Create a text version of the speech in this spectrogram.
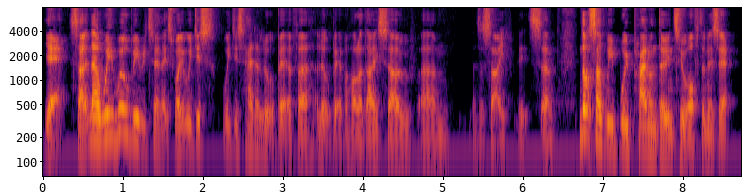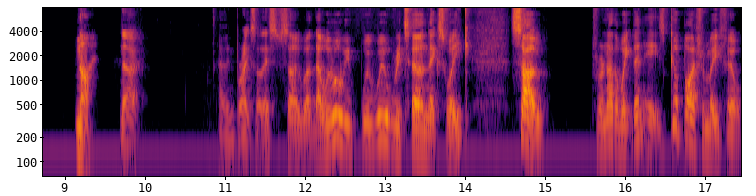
yeah. So no, we will be returning next week. We just we just had a little bit of a, a little bit of a holiday. So um, as I say, it's um, not something we, we plan on doing too often, is it? No. No. Having breaks like this. So uh, no, we will be we will return next week. So for another week, then it's goodbye from me, Phil.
